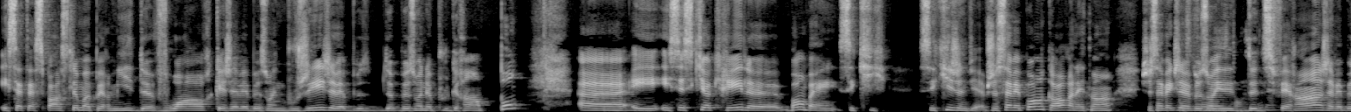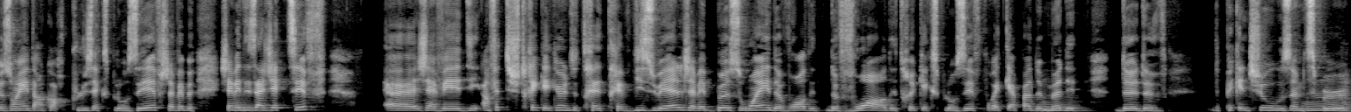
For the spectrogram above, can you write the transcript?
Et cet espace-là m'a permis de voir que j'avais besoin de bouger, j'avais besoin de plus grand pont. Euh, mm. et, et c'est ce qui a créé le... Bon, ben, c'est qui? C'est qui Geneviève? Je savais pas encore, honnêtement. Je savais que j'avais besoin de différents, j'avais besoin d'encore plus explosif, j'avais j'avais des mm. adjectifs. Euh, j'avais en fait, je suis très quelqu'un de très très visuel. J'avais besoin de voir des, de voir des trucs explosifs pour être capable de me mm. de, de de pick and choose un petit peu. Mmh.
